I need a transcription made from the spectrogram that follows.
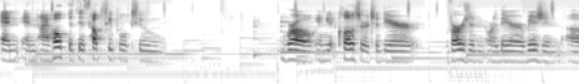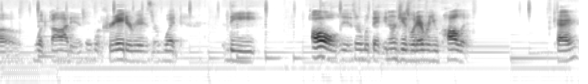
And and I hope that this helps people to grow and get closer to their version or their vision of what God is or what creator is or what the all is or what that energy is, whatever you call it. Okay?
